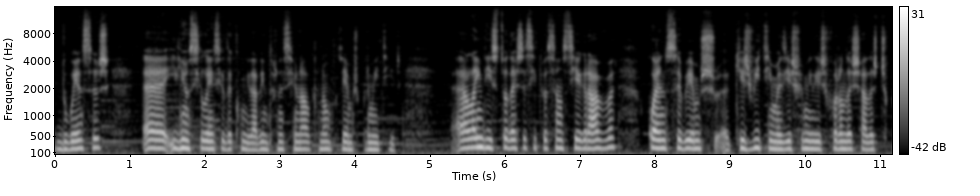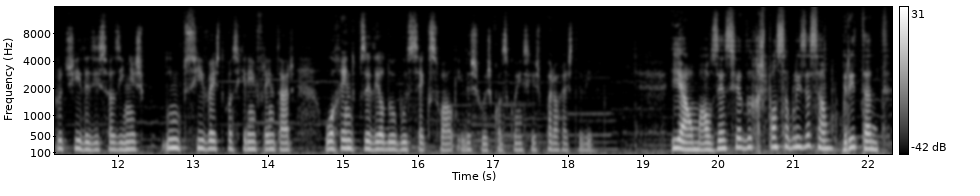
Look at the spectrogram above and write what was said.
doenças uh, e de um silêncio da comunidade internacional que não podemos permitir. Além disso, toda esta situação se agrava quando sabemos eh, que as vítimas e as famílias foram deixadas desprotegidas e sozinhas, impossíveis de conseguir enfrentar o horrendo pesadelo do abuso sexual e das suas consequências para o resto da vida. E há uma ausência de responsabilização gritante.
